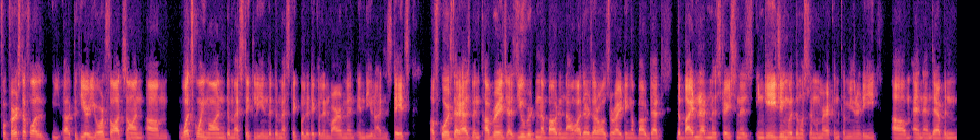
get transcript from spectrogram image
first of all, uh, to hear your thoughts on um, what's going on domestically in the domestic political environment in the United States. Of course, there has been coverage, as you've written about, and now others are also writing about, that the Biden administration is engaging with the Muslim American community. Um, and there have been,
